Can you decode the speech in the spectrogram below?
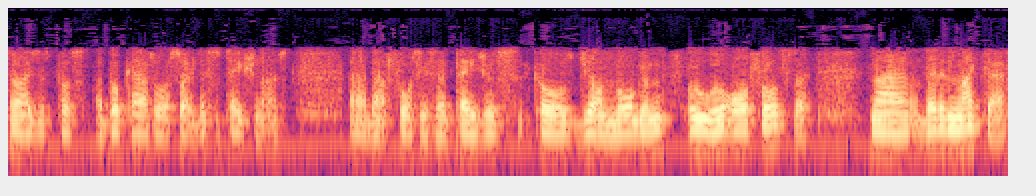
So I just put a book out, or sorry, a dissertation out, uh, about 40 or so pages, called John Morgan, Fool or Fraudster. Now, they didn't like that,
